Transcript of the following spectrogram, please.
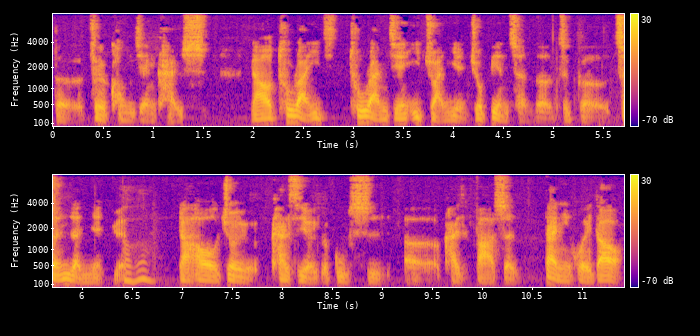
的这个空间开始，然后突然一突然间一转眼就变成了这个真人演员，然后就开始有一个故事呃开始发生，带你回到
